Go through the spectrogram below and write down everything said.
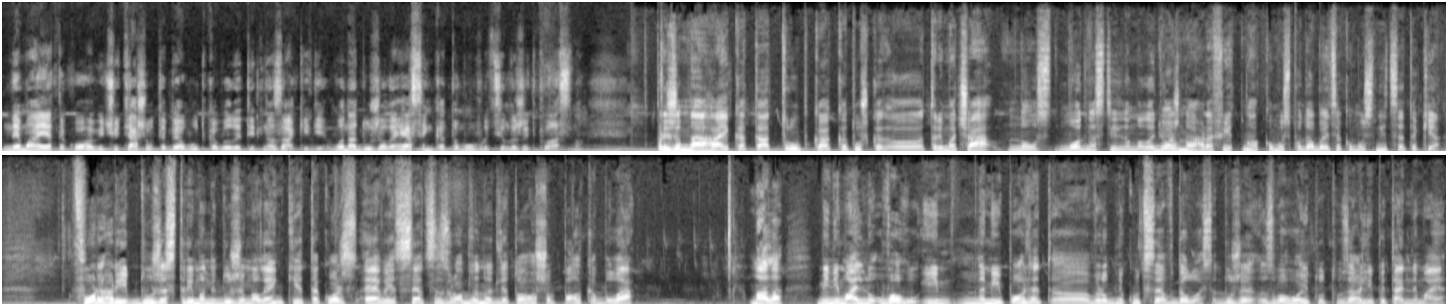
Немає такого відчуття, що в тебе вудка вилетить на закиді. Вона дуже легесенька, тому в руці лежить класно. Прижимна гайка та трубка катушка е, тримача, ну, модно, стильно, молодіжно, графітно, комусь подобається, комусь ні, це таке. Форгріп дуже стриманий, дуже маленький. Також з Еви все це зроблено для того, щоб палка була мала мінімальну вагу. І, на мій погляд, е, виробнику це вдалося. Дуже з вагою тут взагалі питань немає.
